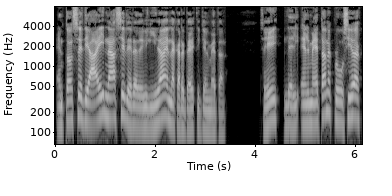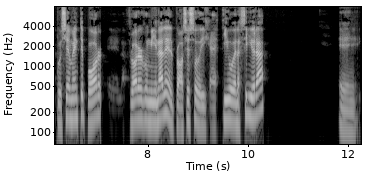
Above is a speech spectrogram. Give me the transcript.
Entonces de ahí nace la heredabilidad en la característica del metano. ¿Sí? El, metano es producido exclusivamente por eh, la flora ruminal en el proceso digestivo de la fibra eh,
